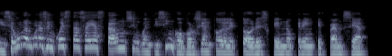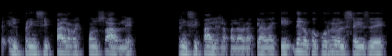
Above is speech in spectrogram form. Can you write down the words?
y según algunas encuestas, hay hasta un 55% de electores que no creen que Trump sea el principal responsable, principal es la palabra clave aquí, de lo que ocurrió el 6 de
